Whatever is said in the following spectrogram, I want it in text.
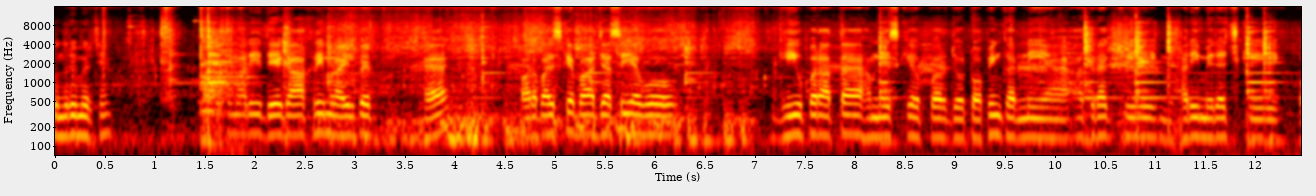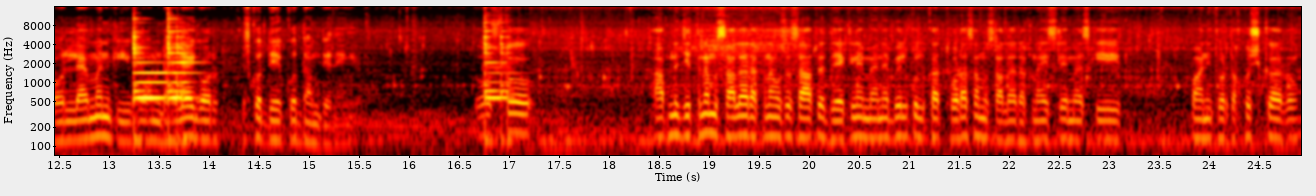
कुंदरी मिर्चें। तो हमारी देग आखिरी मराइल पे है और अब इसके बाद जैसे ही वो घी ऊपर आता है, हमने इसके ऊपर जो टॉपिंग करनी है, अदरक की, हरी मिर्च की और लेमन की, वो हम डालेंगे और इसको देख को दम दे देंगे। दोस्तों, आपने जितना मसाला रखना उस हिसाब से देख लें। मैंने बिल्कुल का थोड़ा सा मसाला रखना है, इसलिए मैं इसकी पानी थोड़ा सा खुश कर रहा हूँ,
